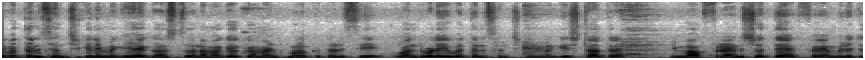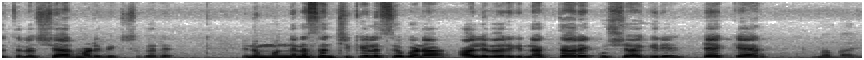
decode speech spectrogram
ಇವತ್ತಿನ ಸಂಚಿಕೆ ನಿಮಗೆ ಹೇಗೆ ಅನಿಸ್ತು ನಮಗೆ ಕಮೆಂಟ್ ಮೂಲಕ ತಿಳಿಸಿ. ಒಂದು ವೇಳೆ ಇವತ್ತಿನ ಸಂಚಿಕೆ ನಿಮಗೆ ಇಷ್ಟ ಆದರೆ ನಿಮ್ಮ ಫ್ರೆಂಡ್ಸ್ ಜೊತೆ ಫ್ಯಾಮಿಲಿ ಜೊತೆ ಶೇರ್ ಮಾಡಿ ವೀಕ್ಷಕರೇ. ಇನ್ನು ಮುಂದಿನ ಸಂಚಿಕೆಯಲ್ಲಿ ಸಿಗೋಣ. ಅಲ್ಲಿವರೆಗೆ ನಗ್ತಾರೆ, ಖುಷಿಯಾಗಿರಿ. ಟೇಕ್ ಕೇರ್ ಬಾಯ್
